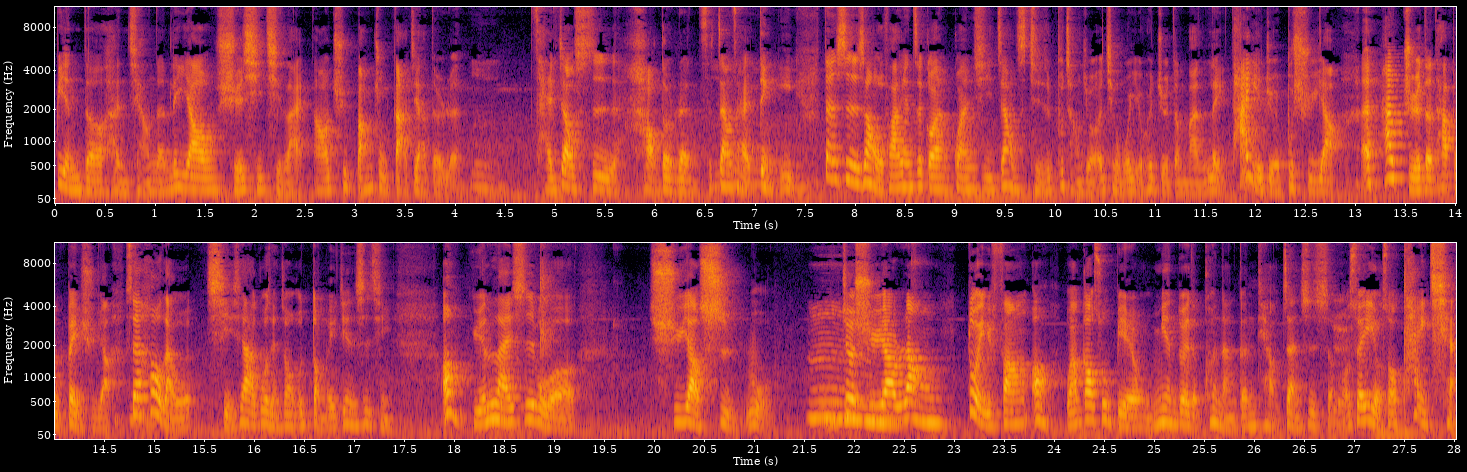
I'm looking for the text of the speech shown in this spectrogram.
变得很强能力，要学习起来，然后去帮助大家的人。嗯才叫是好的人，这样才定义。但事实上，我发现这段关系这样子其实不长久，而且我也会觉得蛮累。他也觉得不需要，哎，他觉得他不被需要。所以后来我写下的过程中，我懂了一件事情，哦，原来是我需要示弱，嗯，就需要让对方哦，我要告诉别人我面对的困难跟挑战是什么。所以有时候太强。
